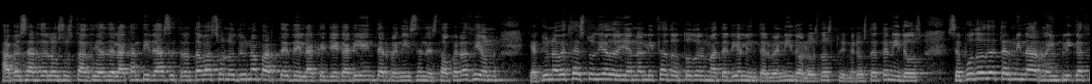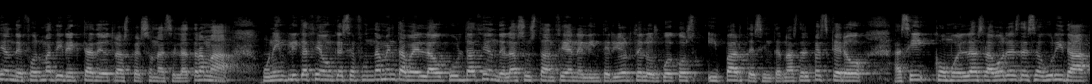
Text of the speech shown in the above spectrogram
A pesar de lo sustancial de la cantidad, se trataba solo de una parte de la que llegaría a intervenirse en esta operación, ya que una vez estudiado y analizado todo el material intervenido a los dos primeros detenidos, se pudo determinar la implicación de forma directa de otras personas en la trama, una implicación que se fundamentaba en la ocultación de la sustancia en el interior de los huecos y partes internas del pesquero, así como en las labores de seguridad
